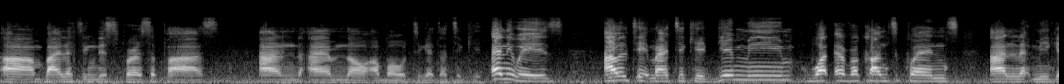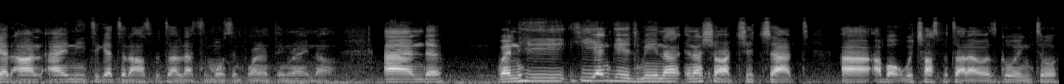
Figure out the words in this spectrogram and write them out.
um, by letting this person pass, and I am now about to get a ticket. Anyways, I will take my ticket. Give me whatever consequence and let me get on. I need to get to the hospital. That's the most important thing right now. And uh, when he he engaged me in a, in a short chit chat uh, about which hospital I was going to,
